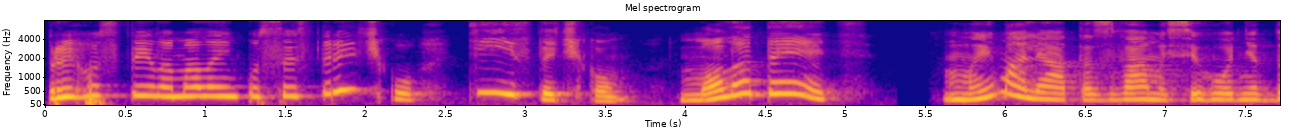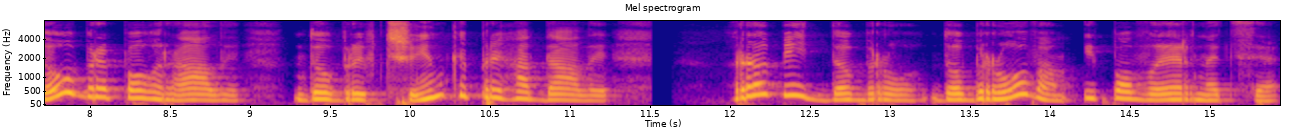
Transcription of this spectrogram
пригостила маленьку сестричку тістечком. Молодець! Ми, малята, з вами сьогодні добре пограли, добрі вчинки пригадали. Робіть добро, добро вам і повернеться.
